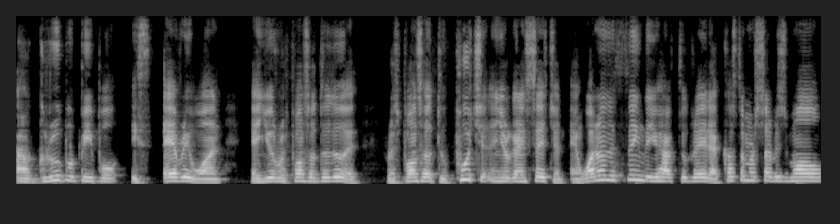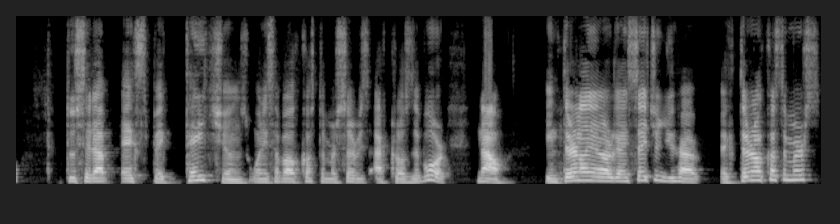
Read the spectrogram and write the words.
a group of people, is everyone, and you're responsible to do it. Responsible to push it in your organization. And one of the things that you have to create a customer service model to set up expectations when it's about customer service across the board. Now, internally in an organization, you have external customers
